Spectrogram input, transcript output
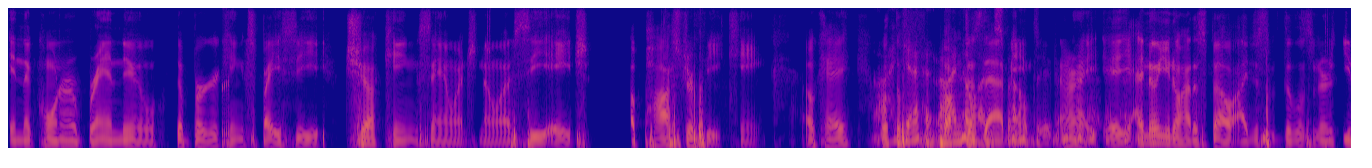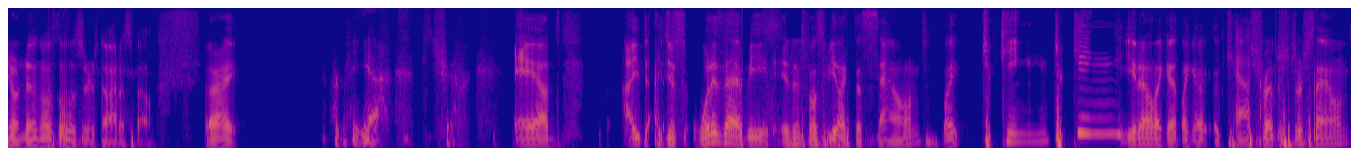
in the corner, brand new, the Burger King spicy Ch'King sandwich, Noah, C H apostrophe King. Okay. What I the get it. I fuck know does how to that spell, mean? dude. All right. Yeah, yeah, I know you know how to spell. I just, the listeners, you don't know those the listeners know how to spell. All right. yeah, it's true. And I, I just, what does that mean? Is it supposed to be like the sound, like king, king, you know, like a like a, a cash register sound,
